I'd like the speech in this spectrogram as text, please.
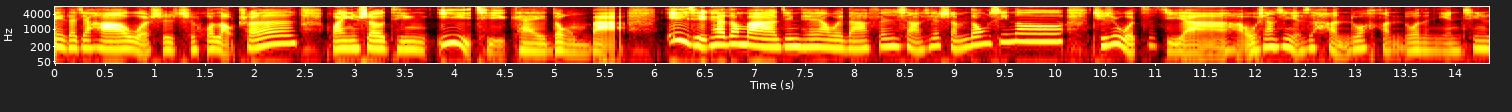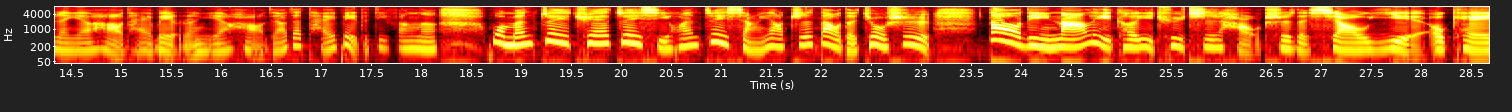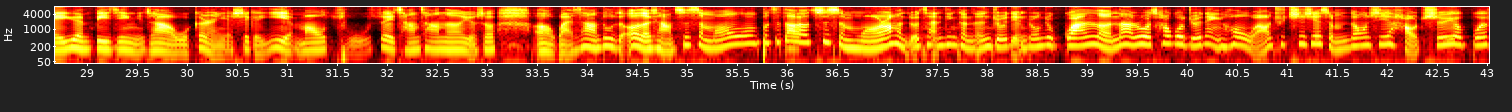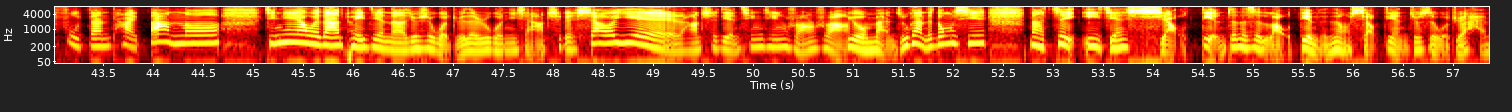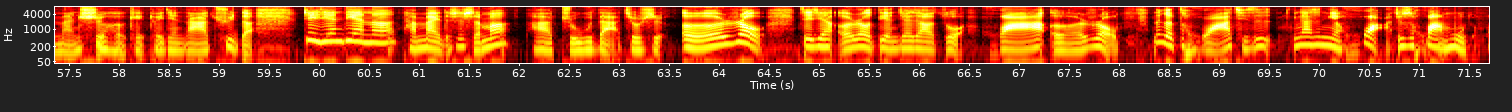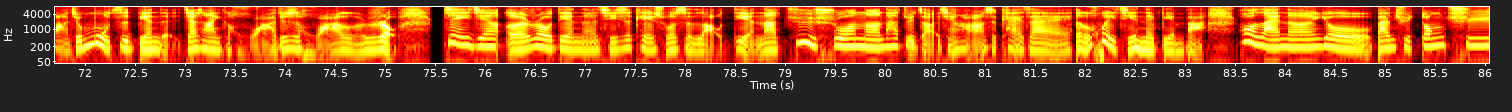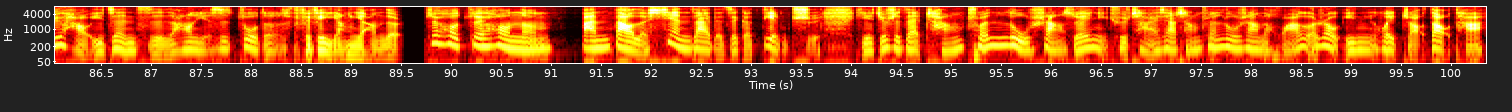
嗨，大家好，我是吃货老陈，欢迎收听一起开动吧，一起开动吧。今天要为大家分享些什么东西呢？其实我自己呀，我相信也是很多很多的年轻人也好，台北人也好，只要在台北的地方呢，我们最缺、最喜欢、最想要知道的就是。到底哪里可以去吃好吃的宵夜？OK，因为毕竟你知道，我个人也是个夜猫族，所以常常呢，有时候呃晚上肚子饿了想吃什么，我不知道要吃什么，然后很多餐厅可能九点钟就关了。那如果超过九点以后，我要去吃些什么东西好吃又不会负担太大呢？今天要为大家推荐呢，就是我觉得如果你想要吃个宵夜，然后吃点清清爽爽又有满足感的东西，那这一间。间小店真的是老店的那种小店，就是我觉得还蛮适合可以推荐大家去的。这间店呢，它卖的是什么？它主打就是鹅肉。这间鹅肉店就叫做。华鹅肉，那个华其实应该是念画，就是画木的画，就木字边的加上一个华，就是华鹅肉。这一间鹅肉店呢，其实可以说是老店。那据说呢，它最早以前好像是开在德惠街那边吧，后来呢又搬去东区好一阵子，然后也是做的沸沸扬扬的。最后最后呢。搬到了现在的这个店址，也就是在长春路上，所以你去查一下长春路上的华鹅肉，一定会找到它。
